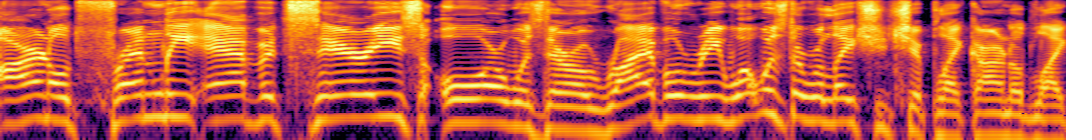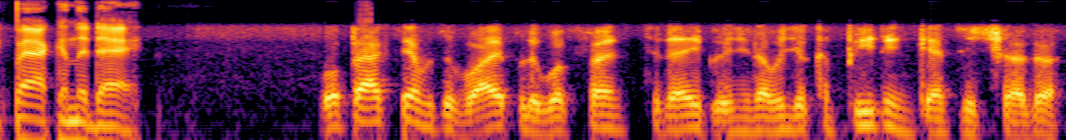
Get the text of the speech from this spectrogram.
Arnold friendly adversaries or was there a rivalry? What was the relationship like Arnold like back in the day? Well, back then it was a rivalry. We're friends today, but you know when you're competing against each other, it's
